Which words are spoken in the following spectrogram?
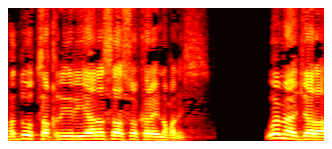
hadduu taqriiriyaana saasoo kaley noqonaysa. Wamaa jara?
